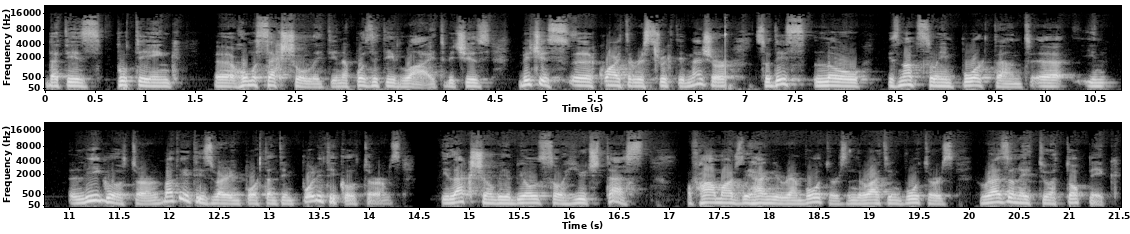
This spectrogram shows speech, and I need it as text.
that is putting uh, homosexuality in a positive light, which is which is uh, quite a restrictive measure. So this law is not so important uh, in legal terms, but it is very important in political terms. Election will be also a huge test of how much the Hungarian voters and the right-wing voters resonate to a topic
